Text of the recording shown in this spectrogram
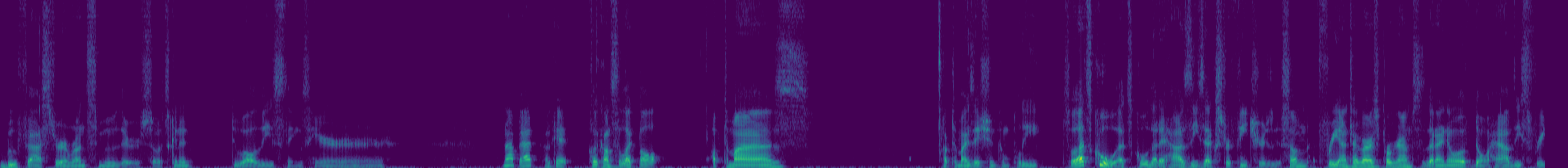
boot faster and run smoother. So it's going to do all these things here. Not bad. Okay. Click on select all. Optimize. Optimization complete. So that's cool. That's cool that it has these extra features. Some free antivirus programs that I know of don't have these free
